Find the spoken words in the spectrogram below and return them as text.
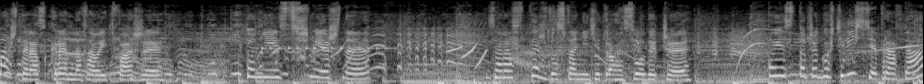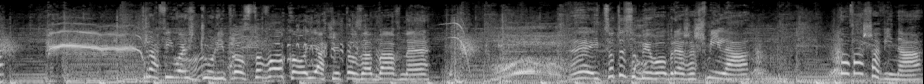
Masz teraz krem na całej twarzy. To nie jest śmieszne. Zaraz też dostaniecie trochę słodyczy. To jest to, czego chcieliście, prawda? Trafiłaś Julie prosto w oko, jakie to zabawne. Ej, co ty sobie wyobrażasz, Mila? To wasza wina.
